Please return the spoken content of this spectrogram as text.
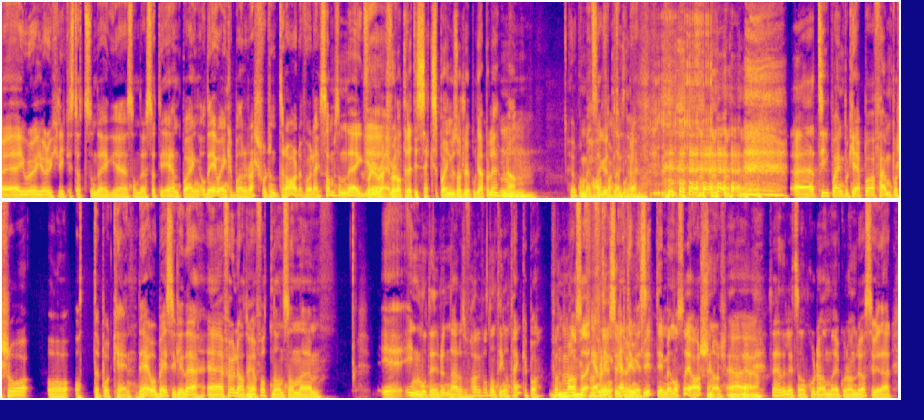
jeg, gjør, jeg gjør jo ikke like støtt som deg, eh, Sondre. 71 poeng. Og det er jo egentlig bare Rashford som drar det, føler jeg. Samme som deg. Fordi eh, Rashford har 36 poeng hvis du har triple cap, eller? Ja. Hør på Mensa-gutten der borte. Eh, Ti poeng på Kepa, fem på Shaw og åtte på Kane. Det er jo basically det. Jeg føler at vi har fått noen sånn eh, inn mot denne runden her, og så har vi fått noen ting å tenke på. For, mm. altså, for en, ting, en ting i. City, men også i Arsenal. Ja, ja, ja. så er det litt sånn, hvordan, hvordan løser vi det her?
